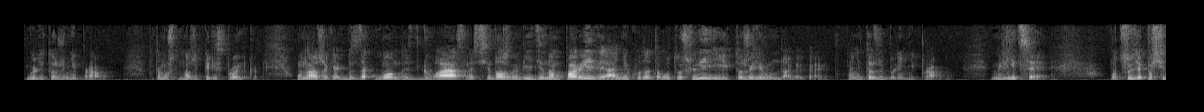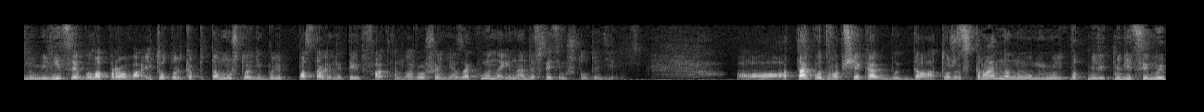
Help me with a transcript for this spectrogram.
были тоже неправы. Потому что у нас же перестройка, у нас же как бы законность, гласность, все должны в едином порыве, а они куда-то вот ушли, и тоже ерунда какая-то. Они тоже были неправы. Милиция вот, судя по всему, милиция была права. И то только потому, что они были поставлены перед фактом нарушения закона, и надо с этим что-то делать. А, а так вот вообще как бы да, тоже странно, но вот к милиции мы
